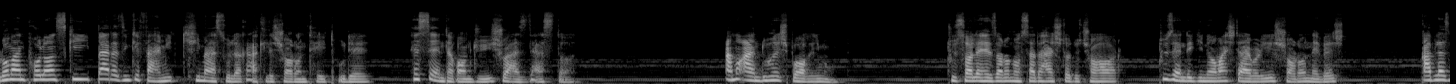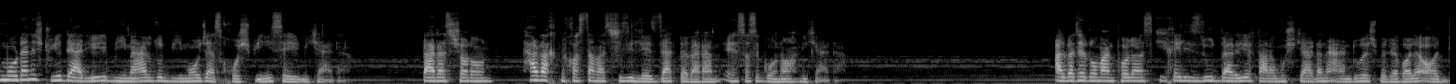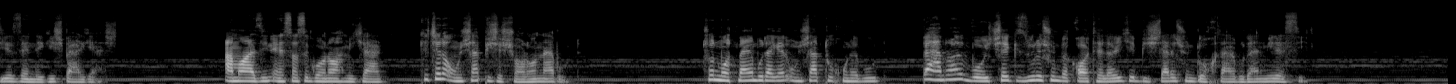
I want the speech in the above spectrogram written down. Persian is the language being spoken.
رومن پولانسکی بعد از اینکه فهمید کی مسئول قتل شارون تیت بوده حس انتقام جوییش رو از دست داد. اما اندوهش باقی موند. تو سال 1984 تو زندگی نامش درباره شارون نوشت قبل از مردنش توی دریای بیمرز و بیموج از خوشبینی سیر می‌کردم. بعد از شارون هر وقت می‌خواستم از چیزی لذت ببرم احساس گناه می‌کردم. البته رومن پولانسکی خیلی زود برای فراموش کردن اندوهش به روال عادی زندگیش برگشت. اما از این احساس گناه می‌کرد که چرا اون شب پیش شارون نبود. چون مطمئن بود اگر اون شب تو خونه بود به همراه ویچک زورشون به قاتلایی که بیشترشون دختر بودن می‌رسید.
